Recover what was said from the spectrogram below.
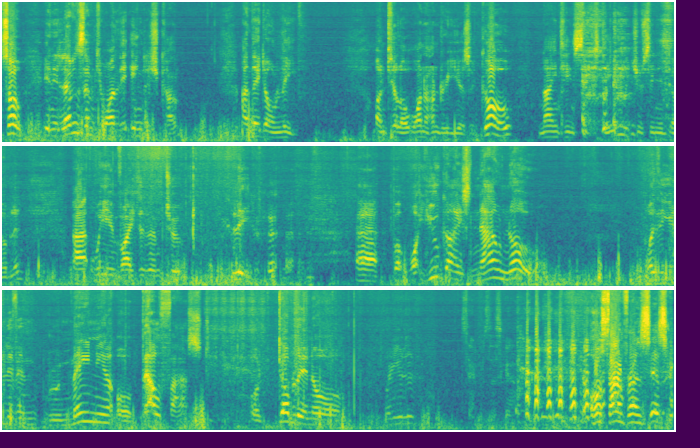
so, in 1171, the English come, and they don't leave until uh, 100 years ago, 1916, which you've seen in Dublin. Uh, we invited them to leave. Uh, but what you guys now know, whether you live in Romania or Belfast or Dublin or where do you live? San Francisco. or San Francisco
